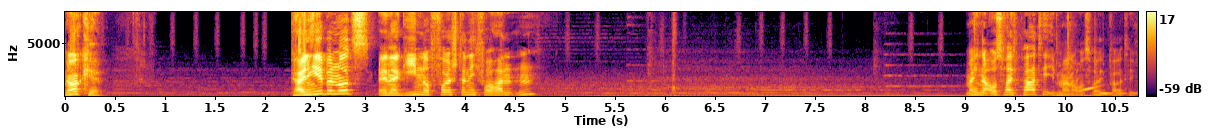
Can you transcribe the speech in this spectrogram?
Okay. Kein Heal benutzt. Energie noch vollständig vorhanden. Mach ich eine Ausweichparty? Ich mache eine Ausweichparty.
